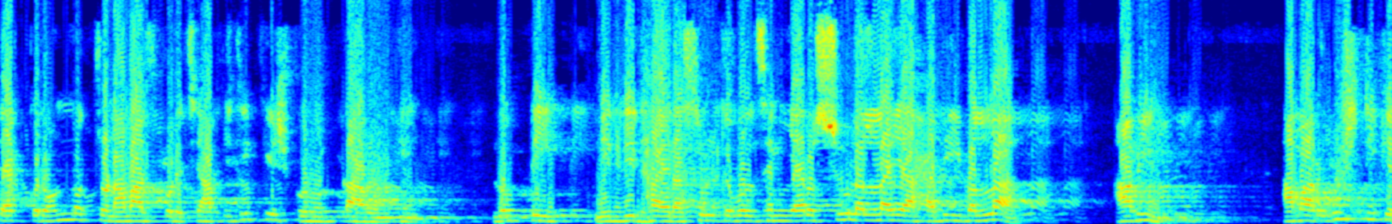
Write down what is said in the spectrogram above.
ত্যাগ করে অন্যত্র নামাজ পড়েছে, আপনি জিজ্ঞেস করুন কারণ কি? লোকটি নির্দ্বিধায় রাসূলকে বলছেন, ইয়া রাসূলুল্লাহ, ইয়া হাবিবাল্লাহ, আমি আমার উষ্টিকে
